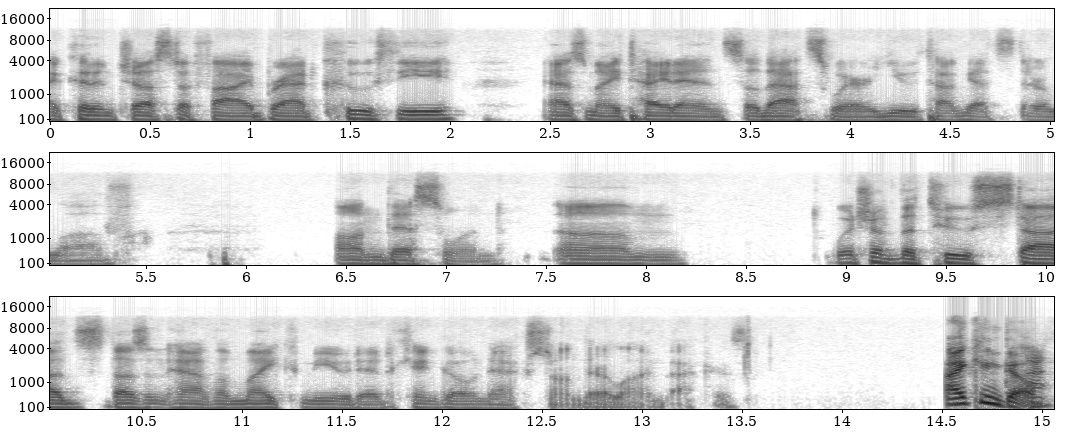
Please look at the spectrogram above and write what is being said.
I couldn't justify Brad Kuithe as my tight end, so that's where Utah gets their love on this one. Um, which of the two studs doesn't have a mic muted can go next on their linebackers? I can go. I-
